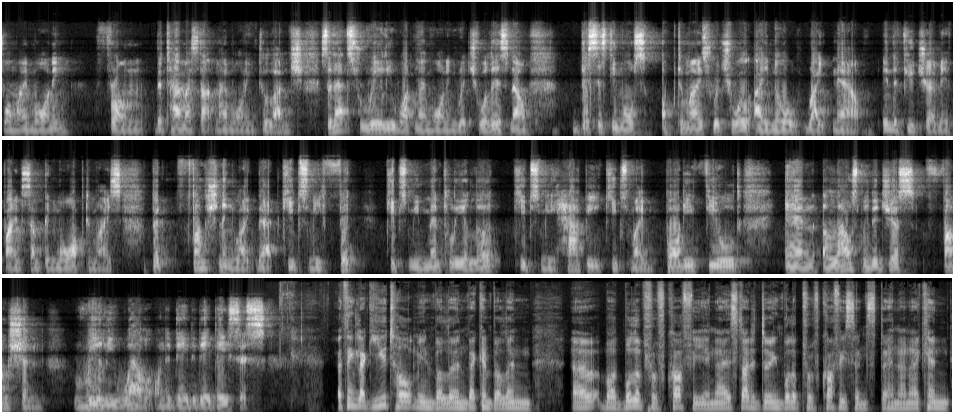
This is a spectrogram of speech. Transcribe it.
for my morning from the time I start my morning to lunch. So that's really what my morning ritual is. Now, this is the most optimized ritual I know right now. In the future, I may find something more optimized. But functioning like that keeps me fit, keeps me mentally alert, keeps me happy, keeps my body fueled, and allows me to just function really well on a day to day basis. I think, like you told me in Berlin, back in Berlin, uh, about bulletproof coffee, and I started doing bulletproof coffee since then. And I can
